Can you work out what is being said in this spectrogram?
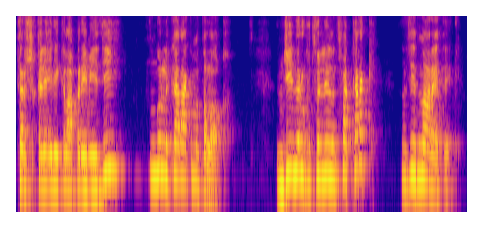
ترشق لي عليك l'après-midi نقول لك راك مطلوق. نجي نرقد في الليل نتفكرك نزيد ن arrêter ك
